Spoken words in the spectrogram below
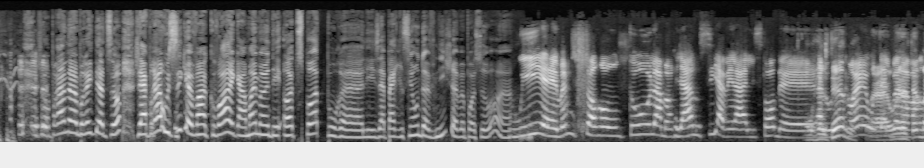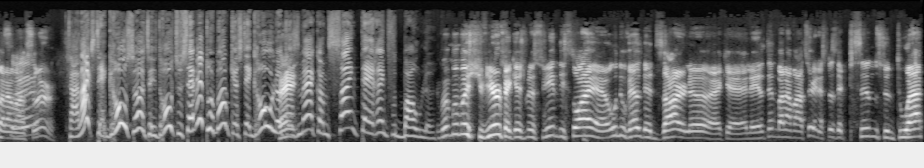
je vais prendre un break de ça. J'apprends aussi que Vancouver est quand même un des hotspots pour euh, les apparitions d'OVNI. Je savais pas ça. hein. Oui, euh, même Toronto, là, à Montréal aussi, il y avait la- l'histoire de. Au Hilton. ouais, Hôtel Euh, Bonaventure. Bonaventure. Ça a l'air que c'était gros, ça. C'est drôle. Tu savais, toi, Bob, que c'était gros, là, Ben- quasiment comme cinq terrains de football. là. Moi, moi, moi, je suis vieux, fait que je me souviens de l'histoire euh, aux nouvelles de 10 heures, là, euh, que le Hilton Bonaventure, une espèce de piscine sur le toit.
